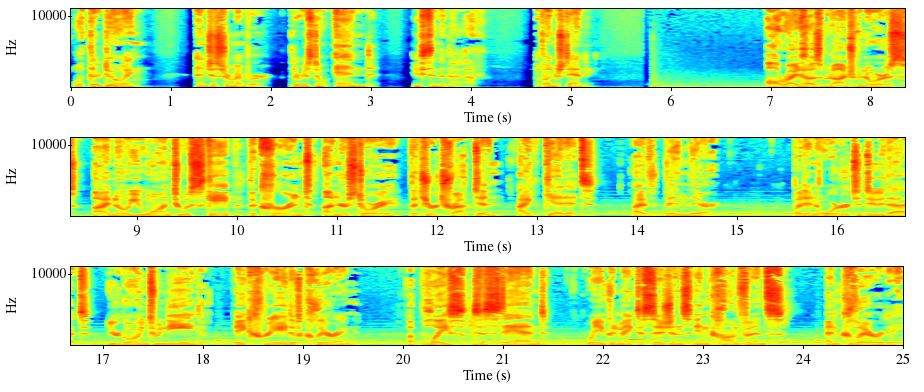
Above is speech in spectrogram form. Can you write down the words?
what they're doing? And just remember, there is no end if it's in the path of understanding. All right, husband entrepreneurs, I know you want to escape the current understory that you're trapped in. I get it. I've been there. But in order to do that, you're going to need a creative clearing, a place to stand where you can make decisions in confidence and clarity.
